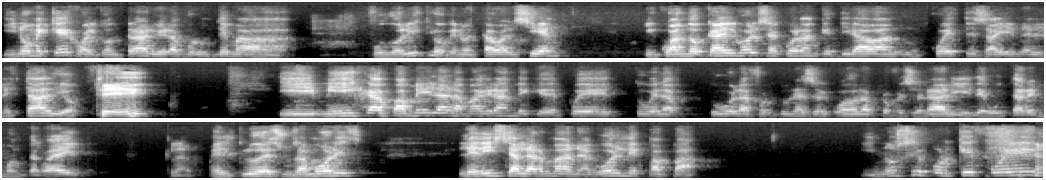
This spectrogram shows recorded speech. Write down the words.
y no me quejo, al contrario, era por un tema futbolístico que no estaba al 100. Y cuando cae el gol, ¿se acuerdan que tiraban cohetes ahí en el estadio? Sí. Y mi hija Pamela, la más grande, que después tuve la, tuvo la fortuna de ser jugadora profesional y debutar en Monterrey, claro. el club de sus amores, le dice a la hermana, gol de papá. Y no sé por qué fue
